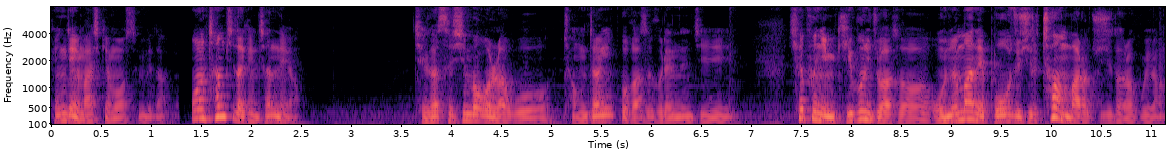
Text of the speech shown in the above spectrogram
굉장히 맛있게 먹었습니다. 오늘 참치다 괜찮네요. 제가 스시 먹으려고 정장 입고 가서 그랬는지 셰프님이 기분이 좋아서 5년 만에 보호주시를 처음 말아주시더라고요.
